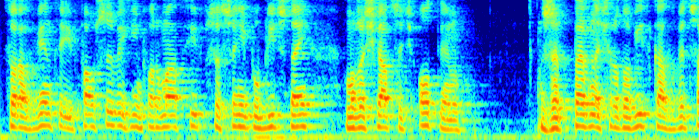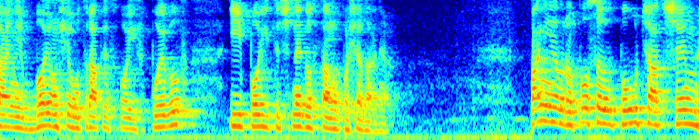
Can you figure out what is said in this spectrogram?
Coraz więcej fałszywych informacji w przestrzeni publicznej może świadczyć o tym, że pewne środowiska zwyczajnie boją się utraty swoich wpływów i politycznego stanu posiadania. Pani europoseł poucza, czym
